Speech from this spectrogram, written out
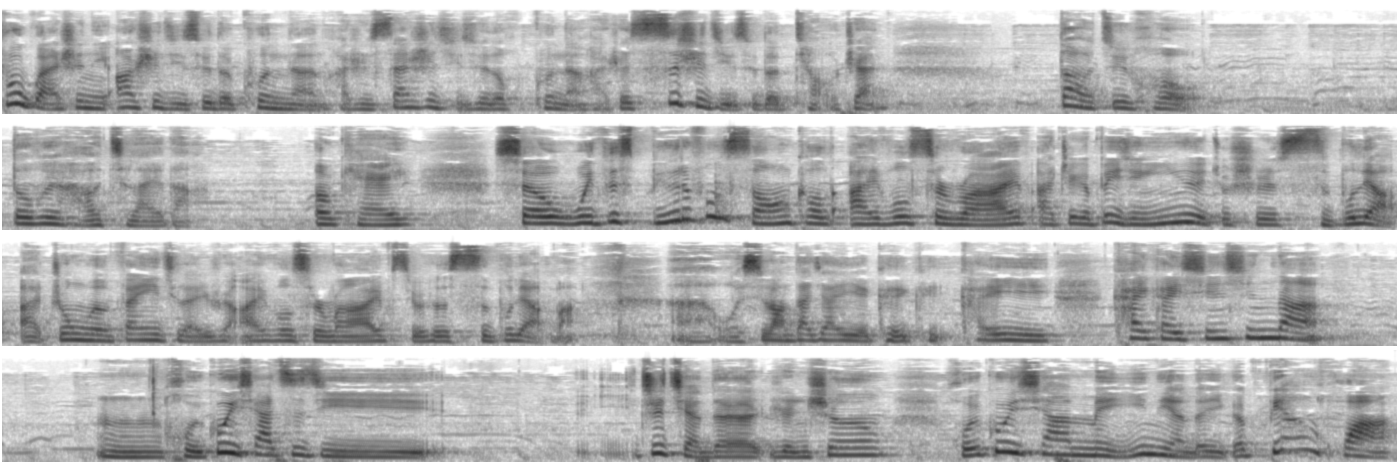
不管是你二十几岁的困难，还是三十几岁的困难，还是四十几岁的挑战，到最后都会好起来的。OK, so with this beautiful song called "I Will Survive" 啊，这个背景音乐就是死不了啊，中文翻译起来就是 "I Will Survive"，就是死不了嘛。啊，我希望大家也可以可以可以开开心心的，嗯，回顾一下自己之前的人生，回顾一下每一年的一个变化。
